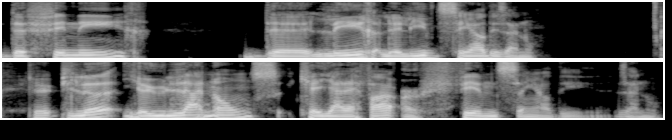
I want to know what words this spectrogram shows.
de finir de lire le livre du Seigneur des Anneaux. Puis là, il y a eu l'annonce qu'il allait faire un film du Seigneur des Anneaux.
